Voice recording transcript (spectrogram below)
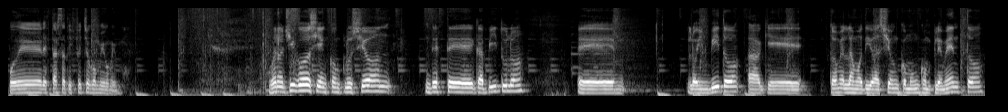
poder estar satisfecho conmigo mismo. Bueno chicos, y en conclusión de este capítulo, eh, los invito a que tomen la motivación como un complemento,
